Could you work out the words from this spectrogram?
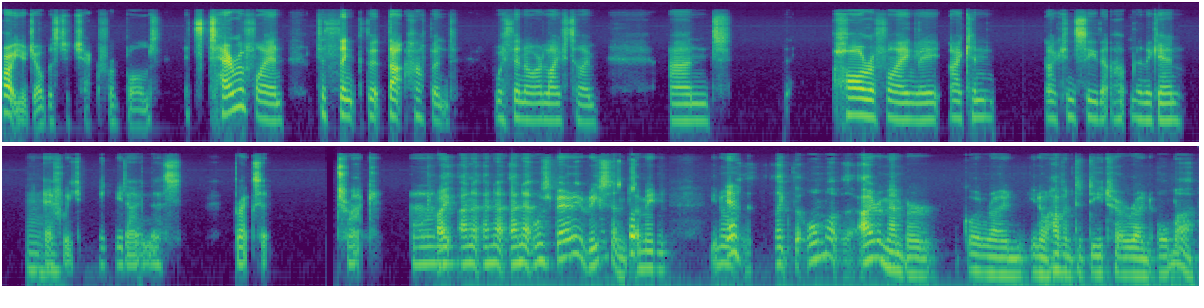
part of your job, was to check for bombs. It's terrifying to think that that happened within our lifetime, and horrifyingly, I can, I can see that happening again mm-hmm. if we continue down this Brexit track. Um, I, and, and and it was very recent. I mean, you know, yeah. like the Omagh. I remember going around, you know, having to detour around Omagh,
